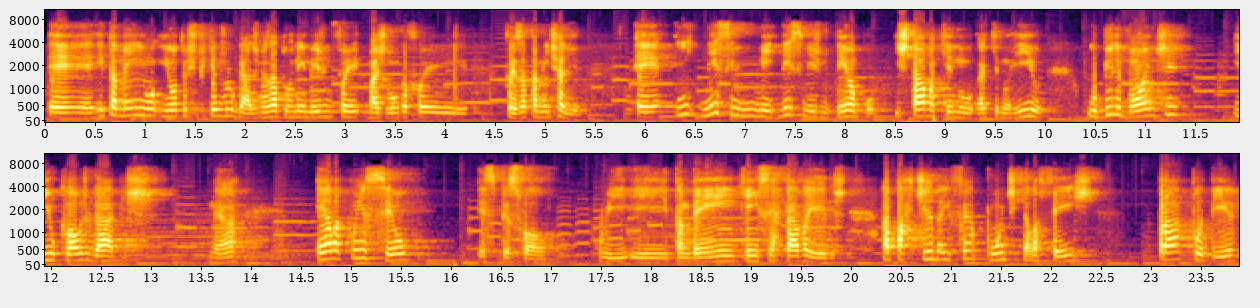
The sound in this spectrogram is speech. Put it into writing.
É, e também em, em, outros pequenos lugares, mas a turnê mesmo foi mais longa foi, foi exatamente ali. É, e nesse, nesse mesmo tempo, estava aqui no, aqui no Rio o Billy Bond e o Cláudio Gabes, né? ela conheceu esse pessoal e, e, também quem cercava eles. A partir daí foi a ponte que ela fez para poder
